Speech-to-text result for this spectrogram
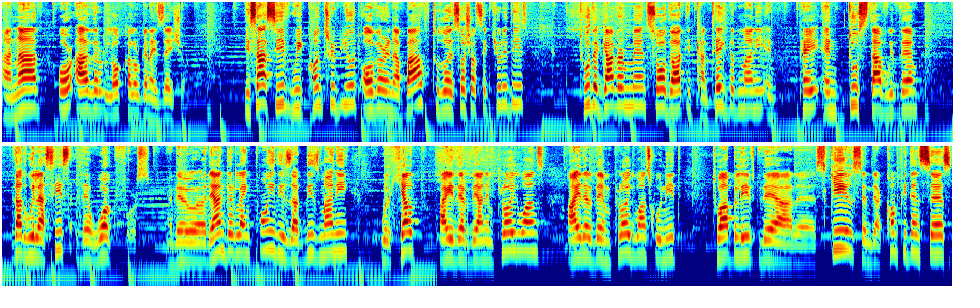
ANAD or other local organization. It's as if we contribute over and above to the social securities to the government so that it can take that money and pay and do stuff with them that will assist the workforce. The, the underlying point is that this money will help either the unemployed ones, either the employed ones who need to uplift their uh, skills and their competences,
